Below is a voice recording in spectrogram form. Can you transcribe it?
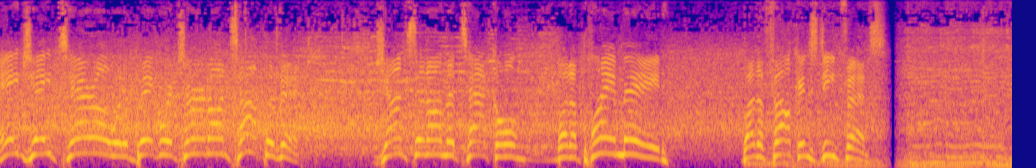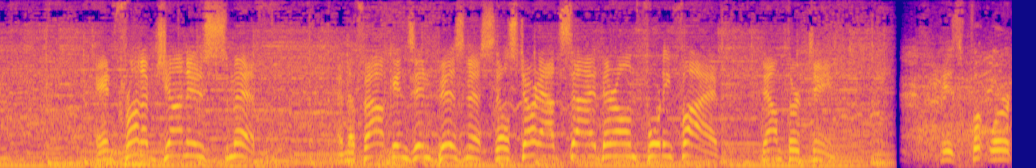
A.J. Terrell with a big return on top of it. Johnson on the tackle, but a play made by the Falcons defense. In front of Jonnu Smith. And the Falcons in business. They'll start outside their own 45, down 13. His footwork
